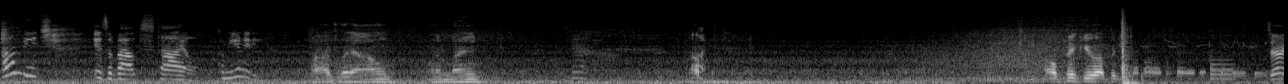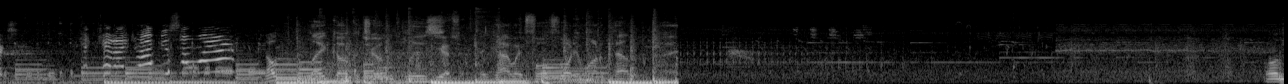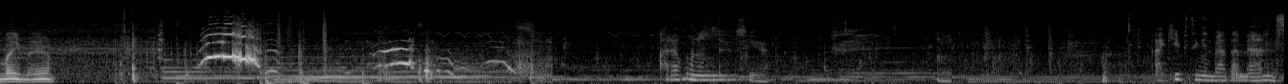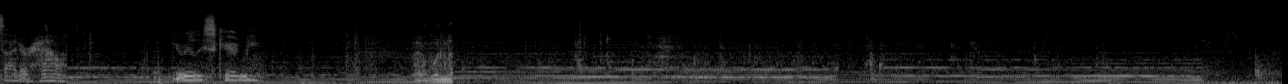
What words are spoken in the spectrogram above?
Palm Beach is about style, community. Padre Island, one in Maine. I'll, I'll pick you up at... Tex? Can I drop you somewhere? Nope. Lake Okeechobee, please. Yes, sir. Take Highway 441 to Pelican Bay. On me, man. I don't want to lose you. I keep thinking about that man inside her house. You really scared me. I wouldn't.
